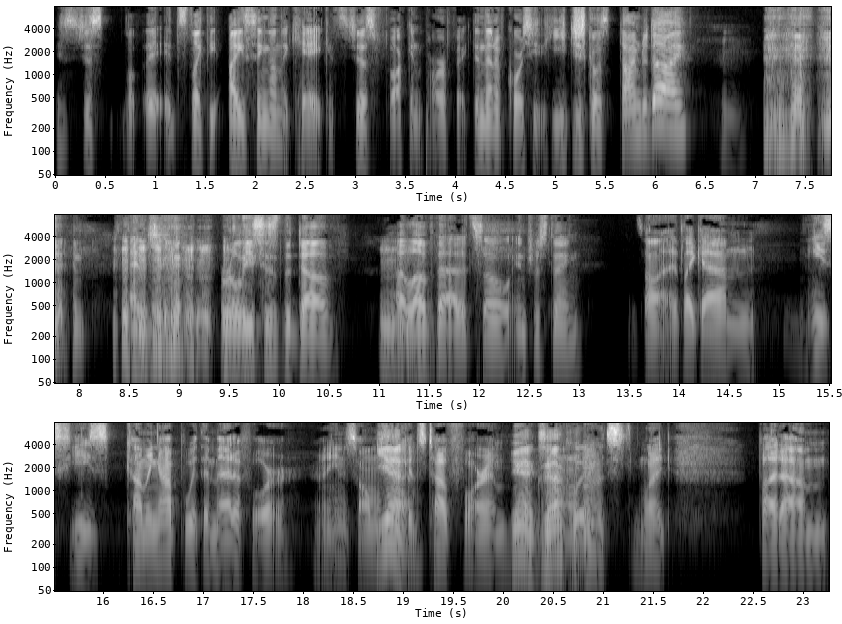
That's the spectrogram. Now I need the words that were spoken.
is just it's like the icing on the cake. It's just fucking perfect. And then of course he he just goes time to die, and, and releases the dove. I love that. It's so interesting. It's all it's like um, he's he's coming up with a metaphor. I mean, it's almost Yeah. like it's tough for him. Yeah, exactly. It's like, but um,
